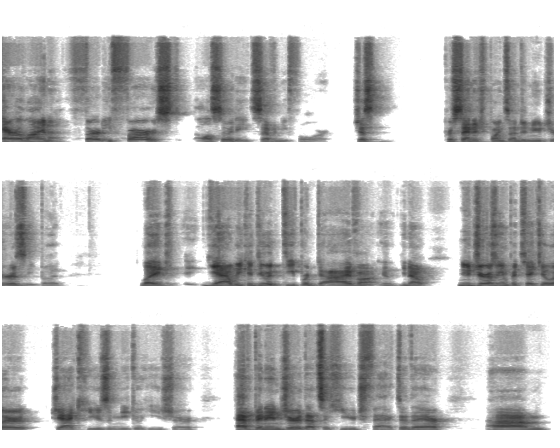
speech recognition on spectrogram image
Carolina, 31st, also at 874. Just percentage points under New Jersey. But like, yeah, we could do a deeper dive on, you know, New Jersey in particular, Jack Hughes and Nico Hischier have been injured. That's a huge factor there. Um,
